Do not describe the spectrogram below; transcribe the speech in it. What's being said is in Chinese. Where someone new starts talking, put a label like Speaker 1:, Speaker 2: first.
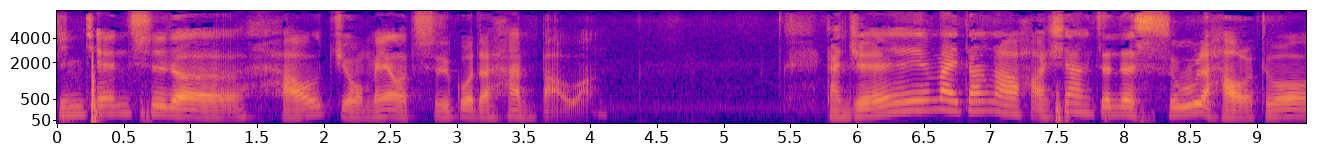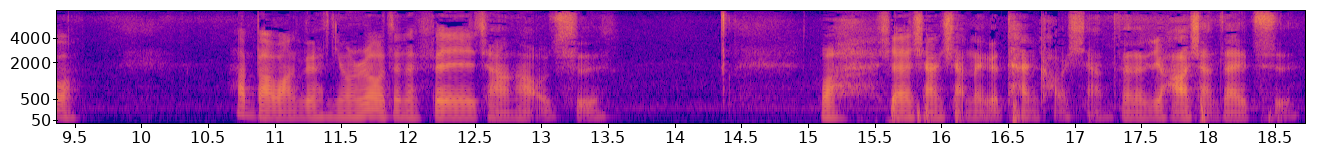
Speaker 1: 今天吃了好久没有吃过的汉堡王。感觉麦当劳好像真的输了好多。汉堡王的牛肉真的非常好吃。哇，现在想想那个碳烤箱真的就好想再吃。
